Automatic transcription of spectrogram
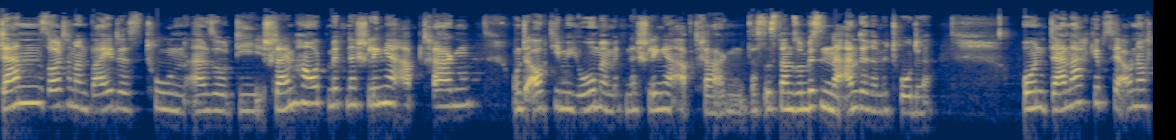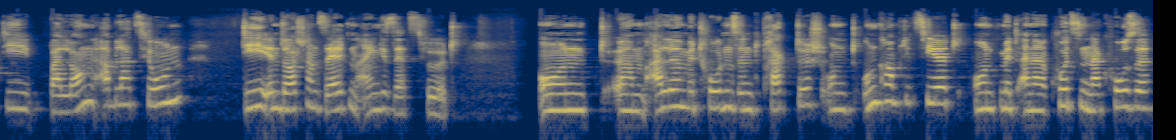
dann sollte man beides tun. Also die Schleimhaut mit einer Schlinge abtragen und auch die Myome mit einer Schlinge abtragen. Das ist dann so ein bisschen eine andere Methode. Und danach gibt es ja auch noch die Ballonablation, die in Deutschland selten eingesetzt wird. Und ähm, alle Methoden sind praktisch und unkompliziert und mit einer kurzen Narkose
